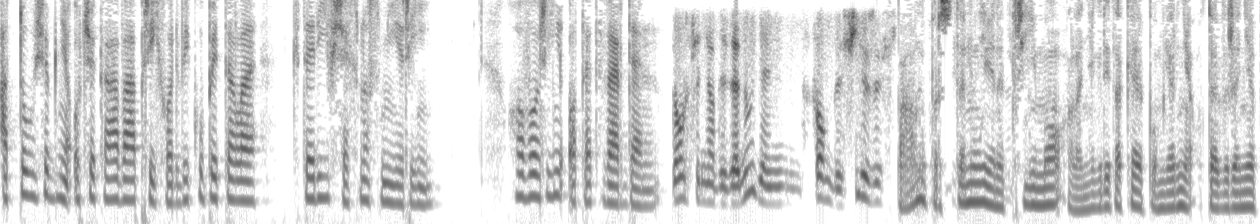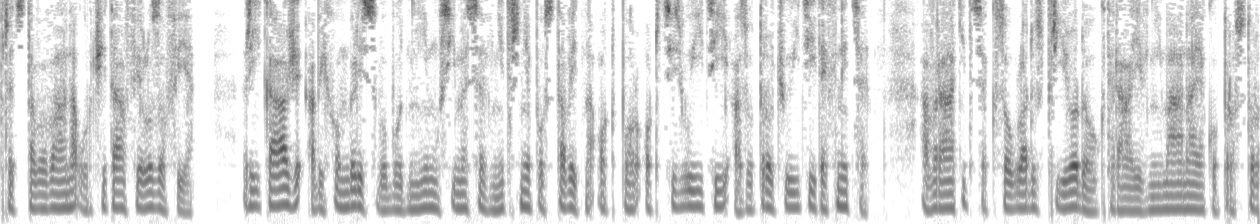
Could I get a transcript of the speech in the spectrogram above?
a toužebně očekává příchod vykupitele, který všechno smíří. Hovoří otec Verden. V Pánu prstenů je nepřímo, ale někdy také poměrně otevřeně představována určitá filozofie. Říká, že abychom byli svobodní, musíme se vnitřně postavit na odpor odcizující a zotročující technice a vrátit se k souladu s přírodou, která je vnímána jako prostor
